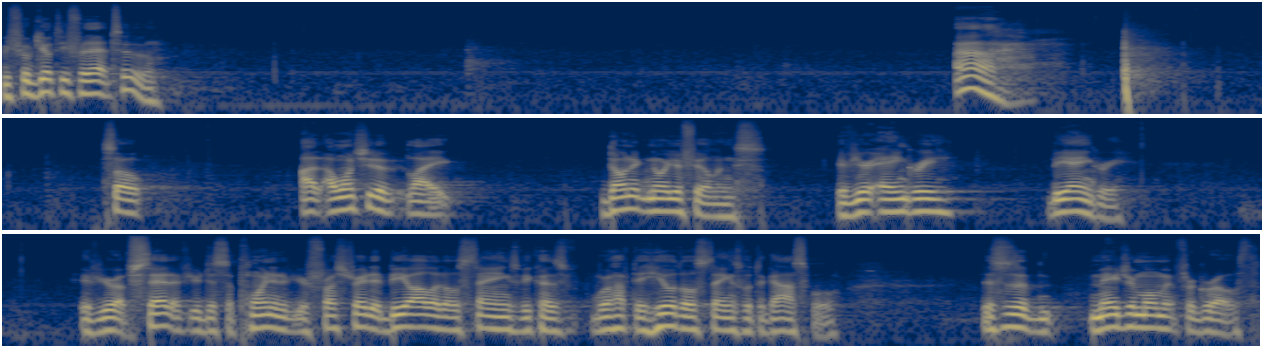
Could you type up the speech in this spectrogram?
we feel guilty for that too. Ah. So I, I, want you to, like, don't ignore your feelings. If you're angry, be angry. If you're upset, if you're disappointed, if you're frustrated, be all of those things because we'll have to heal those things with the gospel. This is a major moment for growth.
